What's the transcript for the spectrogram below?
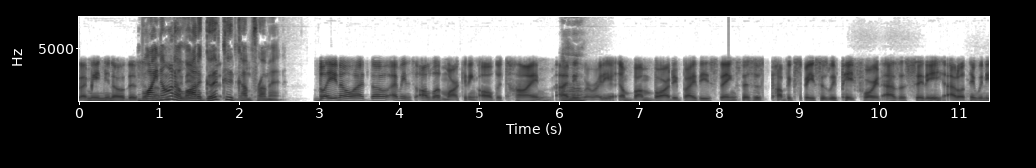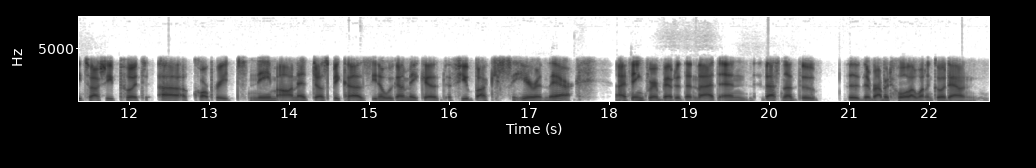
I mean, you know, this. Why not? A lot of good could come from it. But you know what, though? I mean, it's all about marketing all the time. Uh-huh. I mean, uh-huh. we're already bombarded by these things. This is public spaces. We paid for it as a city. I don't think we need to actually put uh, a corporate name on it just because you know we're going to make a, a few bucks here and there. I think we're better than that, and that's not the the, the rabbit hole I want to go down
